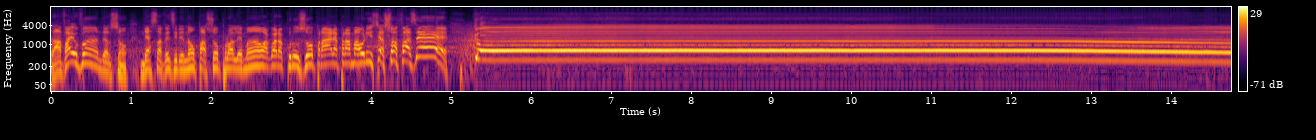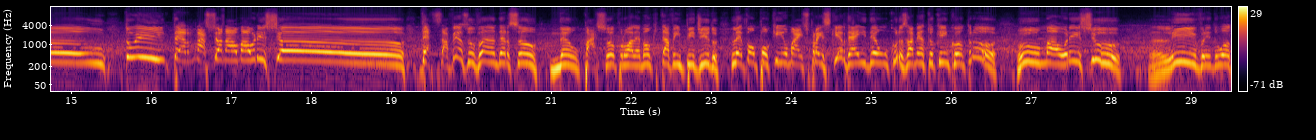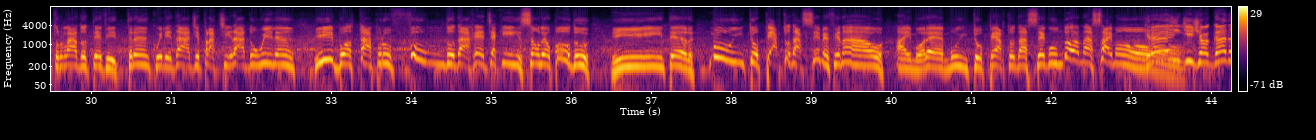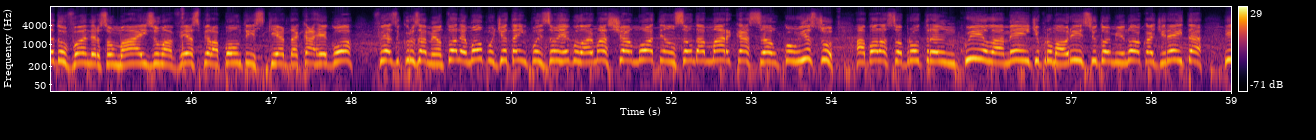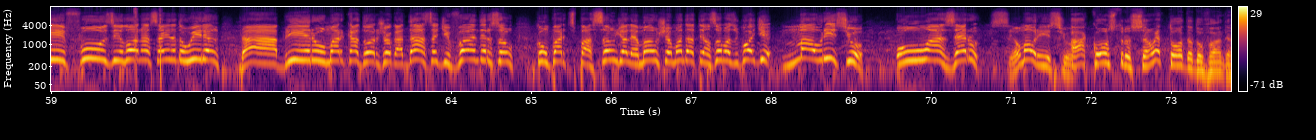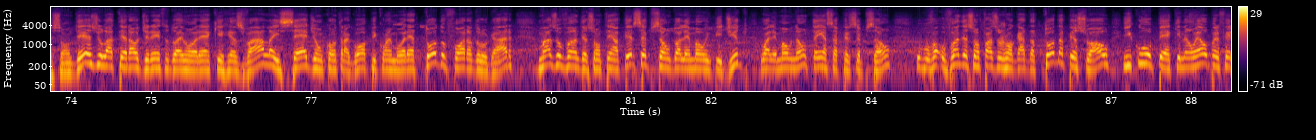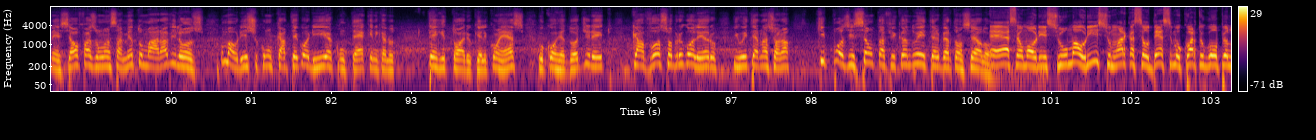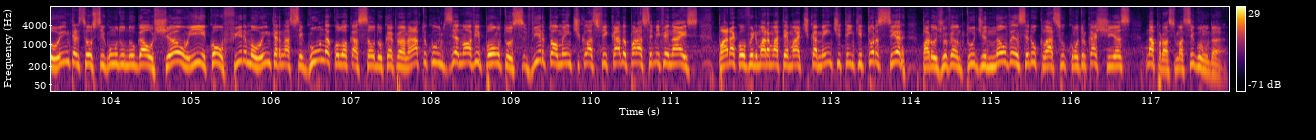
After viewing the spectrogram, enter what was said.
Lá vai o Wanderson. Dessa vez ele não passou pro alemão, agora cruzou para a área para Maurício, é só fazer! Gol! Do Internacional Maurício! Dessa vez o Wanderson não passou para o alemão que estava impedido, levou um pouquinho mais para a esquerda, aí deu um cruzamento que encontrou o Maurício livre do outro lado, teve tranquilidade para tirar do William e botar para o fundo da rede aqui em São Leopoldo. Inter muito perto da semifinal. Aimoré muito perto da segundona, Simon. Grande jogada do Wanderson, mais uma vez pela ponta esquerda, carregou, fez o cruzamento. O alemão podia estar em posição irregular, mas chamou a atenção da marcação. Com isso, a bola sobrou tranquilamente para o Maurício, dominou com a direita e fuzilou na saída do William para abrir o marcador. Jogadaça de Wanderson com participação de alemão chamando a atenção, mas o gol é de Maurício. 1 a 0, seu Maurício. A construção é toda do Wanderson, desde o lateral direito do Aimoré que resvala e cede um contragolpe com o Aimoré todo fora do lugar, mas o Wanderson tem a percepção do alemão impedido, o alemão não tem essa percepção. O, Wanderson faz a jogada toda pessoal e com o pé, que não é o preferencial, faz um lançamento maravilhoso. O Maurício com categoria, com técnica no território que ele conhece, o corredor direito, cavou sobre o goleiro e o Internacional. Que posição tá ficando o Inter, Bertoncello? É o Maurício. O Maurício marca seu 14 gol pelo Inter, seu segundo no Galchão e confirma o Inter na segunda colocação do campeonato com 19 pontos, virtualmente classificado para as semifinais. Para confirmar matematicamente, tem que torcer para o Juventude não vencer o clássico contra o Caxias na próxima segunda.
